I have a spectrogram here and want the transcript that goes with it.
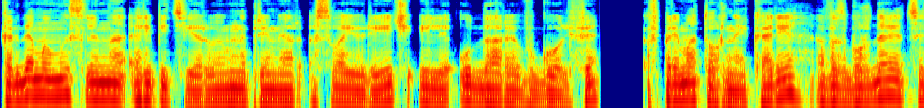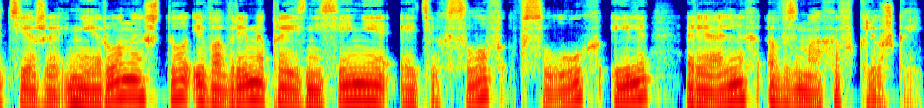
Когда мы мысленно репетируем, например, свою речь или удары в гольфе, в премоторной коре возбуждаются те же нейроны, что и во время произнесения этих слов вслух или реальных взмахов клюшкой.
